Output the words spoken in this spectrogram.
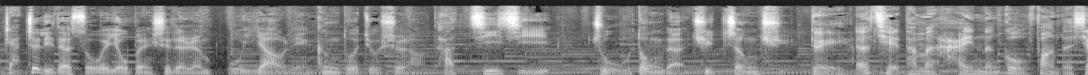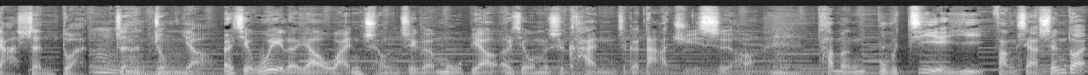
战。这里的所谓有本事的人不要脸，更多就是啊，他积极。主动的去争取，对，而且他们还能够放得下身段，这很重要。而且为了要完成这个目标，而且我们是看这个大局势哈，嗯，他们不介意放下身段，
